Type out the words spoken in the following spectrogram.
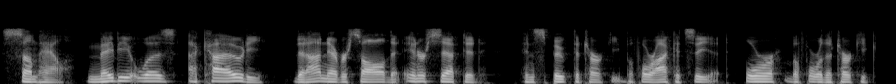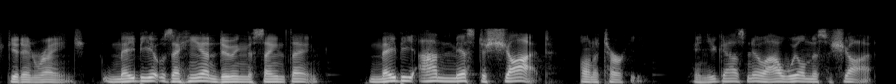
somehow. Maybe it was a coyote that I never saw that intercepted and spooked the turkey before I could see it, or before the turkey could get in range. Maybe it was a hen doing the same thing. Maybe I missed a shot on a turkey. And you guys know I will miss a shot.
